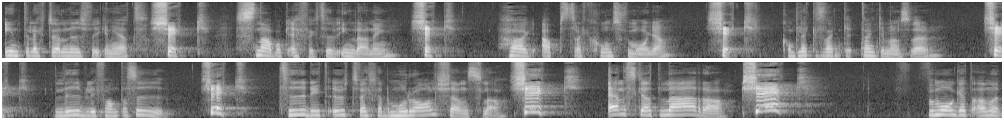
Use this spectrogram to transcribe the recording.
intellektuell nyfikenhet, Check. snabb och effektiv inlärning, Check. hög abstraktionsförmåga, Check. komplexa tanke- tankemönster, Check. livlig fantasi, Check. tidigt utvecklad moralkänsla, Check. älskar att lära, Check. Förmåga att ana-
